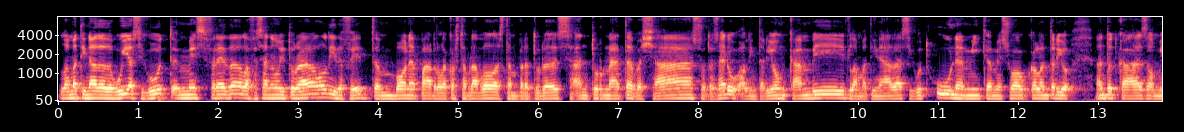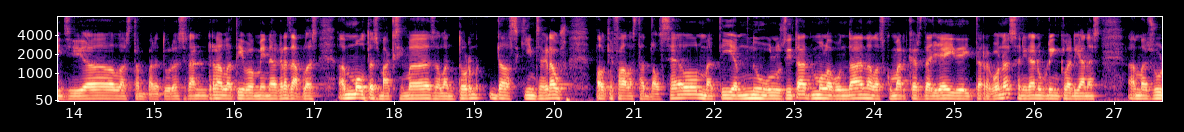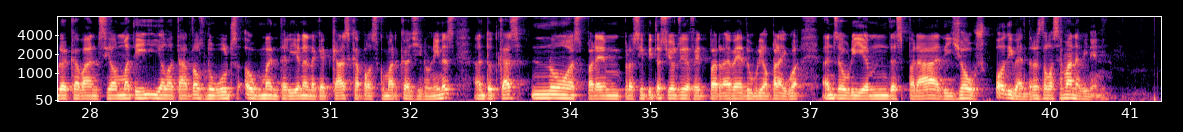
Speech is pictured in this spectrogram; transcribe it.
La matinada d'avui ha sigut més freda a la façana litoral i, de fet, en bona part de la Costa Brava les temperatures han tornat a baixar sota zero. A l'interior, en canvi, la matinada ha sigut una mica més suau que l'anterior. En tot cas, al migdia les temperatures seran relativament agradables, amb moltes màximes a l'entorn dels 15 graus. Pel que fa a l'estat del cel, matí amb nuvolositat molt abundant a les comarques de Lleida i Tarragona s'aniran obrint clarianes a mesura que avanci el matí i a la tarda els núvols augmentarien en aquest cas cap a les comarques gironines. En tot cas, no esperem precipitacions i de fet per haver d'obrir el paraigua ens hauríem d'esperar dijous o divendres de la setmana vinent.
